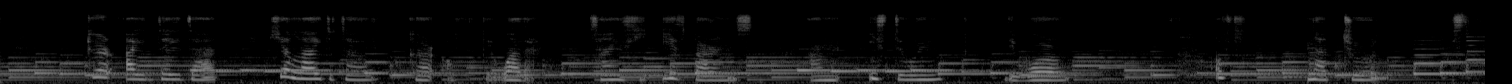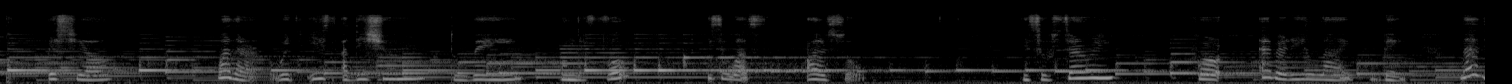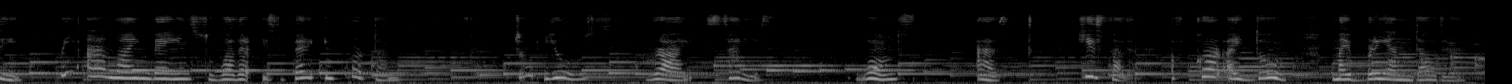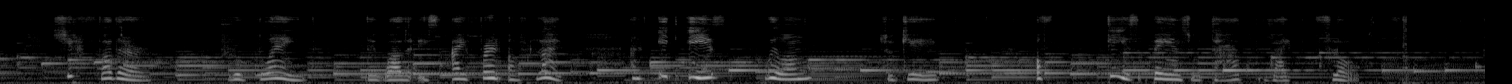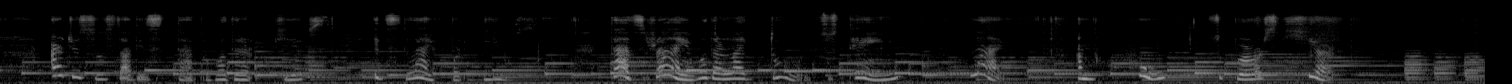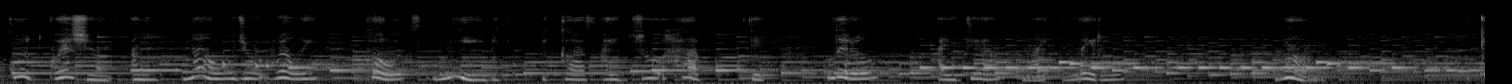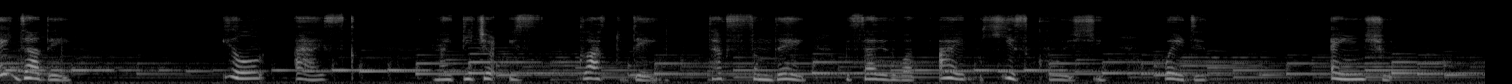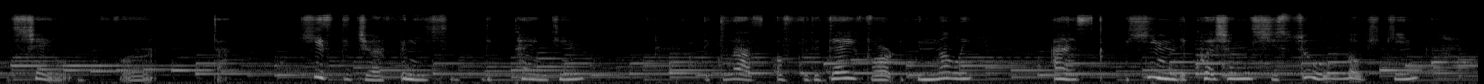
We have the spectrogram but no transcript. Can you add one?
Care I say that he like to take care of the water, since he is parents and is instilling the world of natural special weather, which is addition to being wonderful, it was also necessary for every life being. Daddy, we are living beings, so water is very important to use. Right, Sadius once asked his father. Of course I do, my brilliant daughter. Her father replied, The water is a friend of life, and it is willing to give of these beings without life flows. Are you so satisfied that water gives its life for use? That's right, what water like to sustain life. And who supports here? Good question. And now you really quote me be- because I do have the little idea, my little one. Okay, Daddy. You'll ask. My teacher is class today. Tax someday. Decided what I his she waited and should shell for that. His teacher finished dictating the class of the day for finally ask him the question she stood looking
